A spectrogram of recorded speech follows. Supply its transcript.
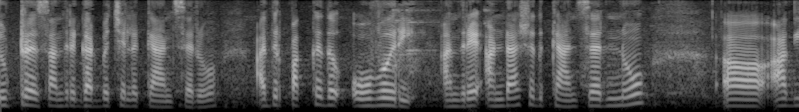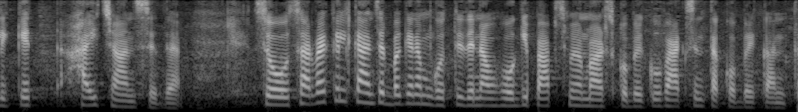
ಯುಟ್ರಸ್ ಅಂದರೆ ಗರ್ಭಚೀಲ ಕ್ಯಾನ್ಸರು, ಅದ್ರ ಪಕ್ಕದ ಓವರಿ ಅಂದರೆ ಅಂಡಾಶದ ಕ್ಯಾನ್ಸರ್ನೂ ಆಗಲಿಕ್ಕೆ ಹೈ ಚಾನ್ಸ್ ಇದೆ. ಸೊ ಸರ್ವೈಕಲ್ ಕ್ಯಾನ್ಸರ್ ಬಗ್ಗೆ ನಮ್ಗೆ ಗೊತ್ತಿದೆ, ನಾವು ಹೋಗಿ ಪ್ಯಾಪ್ಸ್ಮೇರ್ ಮಾಡಿಸ್ಕೋಬೇಕು ವ್ಯಾಕ್ಸಿನ್ ತಗೋಬೇಕಂತ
